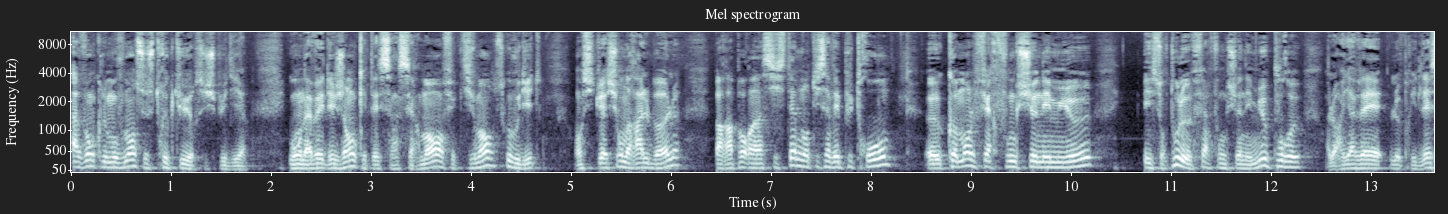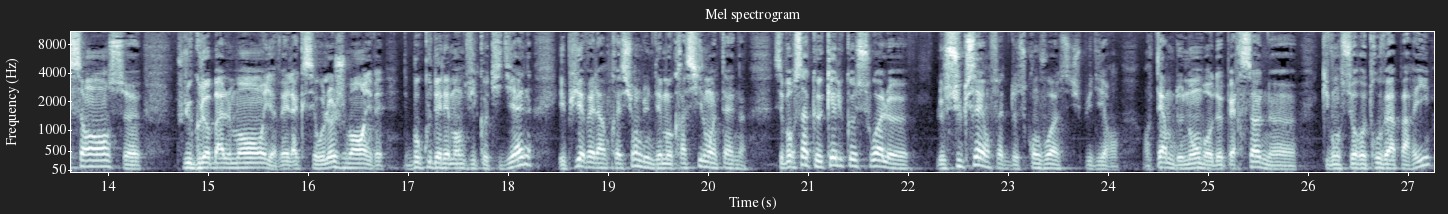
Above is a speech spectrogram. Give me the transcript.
avant que le mouvement se structure, si je puis dire, où on avait des gens qui étaient sincèrement, effectivement, ce que vous dites, en situation de ras-le-bol par rapport à un système dont ils savaient plus trop euh, comment le faire fonctionner mieux et surtout le faire fonctionner mieux pour eux. Alors il y avait le prix de l'essence, euh, plus globalement, il y avait l'accès au logement, il y avait beaucoup d'éléments de vie quotidienne, et puis il y avait l'impression d'une démocratie lointaine. C'est pour ça que quel que soit le, le succès en fait de ce qu'on voit, si je puis dire, en, termes de nombre de personnes euh, qui vont se retrouver à Paris,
